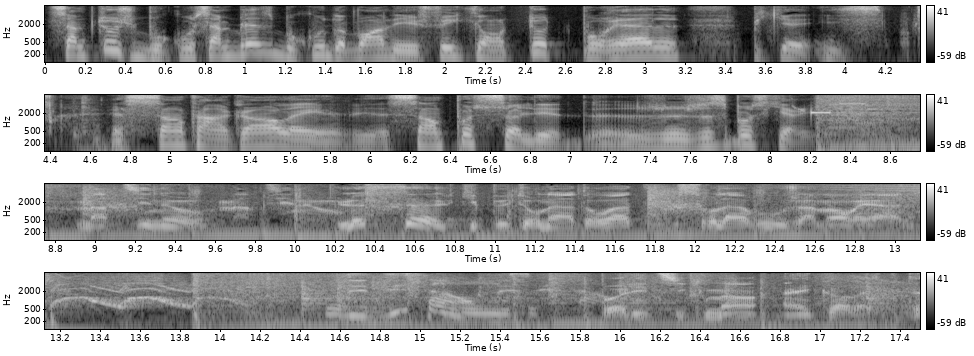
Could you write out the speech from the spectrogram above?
ça me touche beaucoup. Ça me blesse beaucoup de voir des filles qui ont tout pour elles, puis qu'elles se sentent encore, elles, se sentent pas solides. Je ne sais pas ce qui arrive. Martino, le seul qui peut tourner à droite sur la rouge à Montréal. De 10 à 11. Politiquement incorrect.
